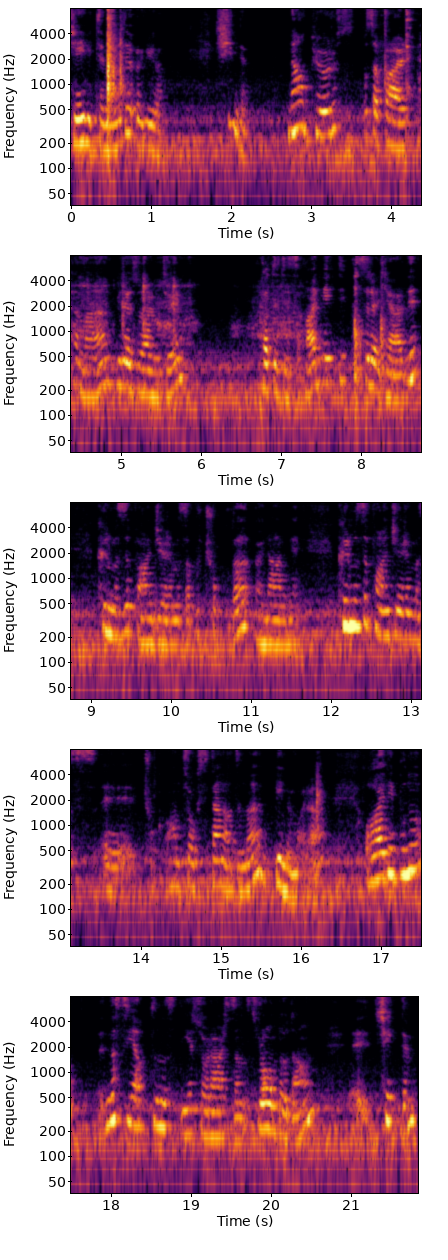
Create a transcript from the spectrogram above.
C vitamini de ölüyor. Şimdi ne yapıyoruz? Bu sefer hemen biraz önce patatesi hallettik. Sıra geldi kırmızı pancarımıza. Bu çok da önemli. Kırmızı pancarımız e, çok antioksidan adına bir numara. O halde bunu nasıl yaptınız diye sorarsanız rondodan e, çektim.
